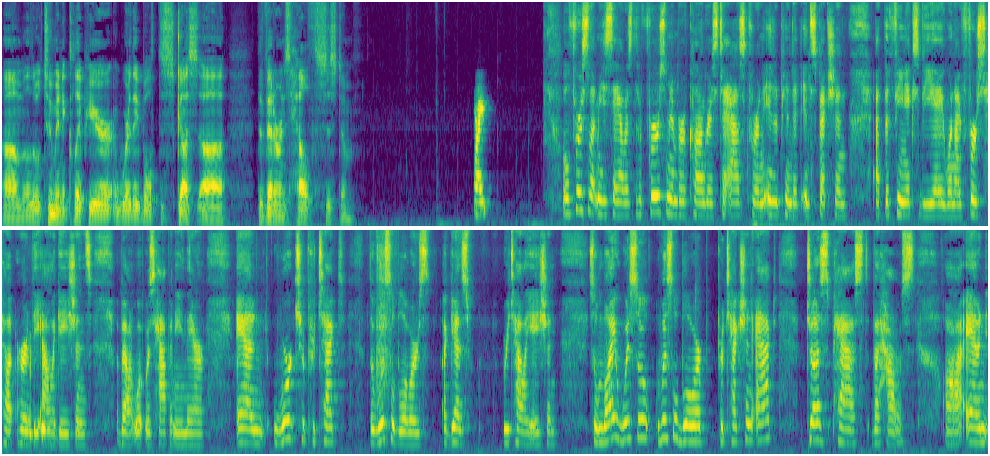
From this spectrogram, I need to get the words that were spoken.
um, a little two-minute clip here where they both discuss uh, the veterans' health system. Right. Well, first, let me say I was the first member of Congress to ask for an independent inspection at the Phoenix VA when I first heard the allegations about what was happening there and worked to protect the whistleblowers against retaliation. So, my whistle, Whistleblower Protection Act just passed the House. Uh, and,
